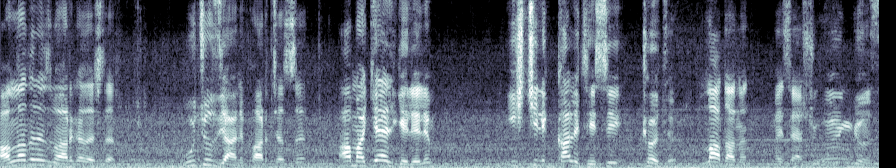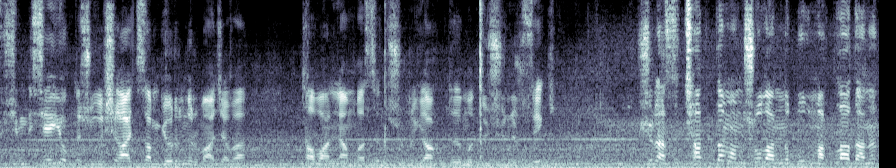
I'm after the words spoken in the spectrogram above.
Anladınız mı arkadaşlar? Ucuz yani parçası. Ama gel gelelim işçilik kalitesi kötü. Lada'nın mesela şu ön gözü şimdi şey yok da şu ışığı açsam görünür mü acaba? Tavan lambasını şunu yaktığımı düşünürsek şurası çatlamamış olanını bulmak Lada'nın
